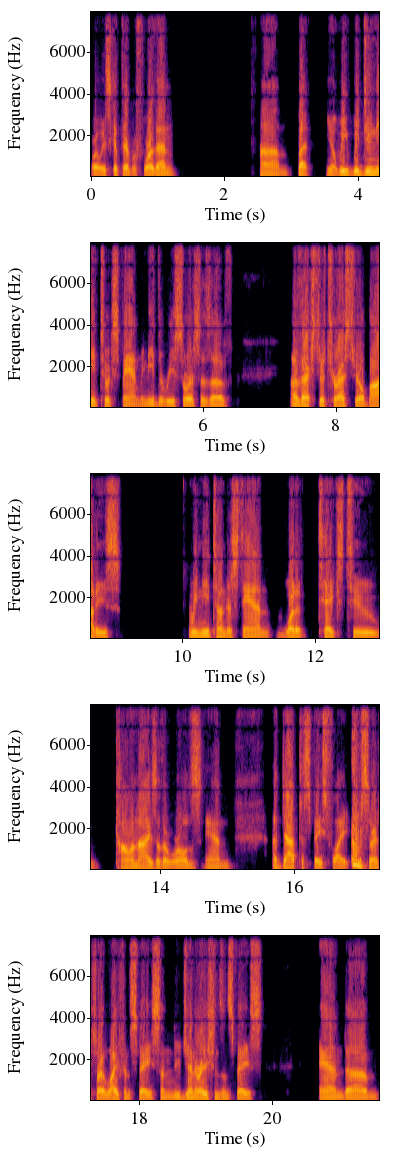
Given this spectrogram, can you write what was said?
or at least get there before then. Um, but you know, we we do need to expand. We need the resources of of extraterrestrial bodies. We need to understand what it takes to colonize other worlds and adapt to space flight. sorry, sorry, life in space and new generations in space. And um,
